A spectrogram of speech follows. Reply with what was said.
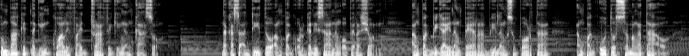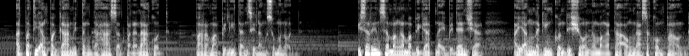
kung bakit naging qualified trafficking ang kaso. Nakasaad dito ang pag-organisa ng operasyon, ang pagbigay ng pera bilang suporta, ang pag-utos sa mga tao, at pati ang paggamit ng dahas at pananakot para mapilitan silang sumunod. Isa rin sa mga mabigat na ebidensya ay ang naging kondisyon ng mga taong nasa compound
